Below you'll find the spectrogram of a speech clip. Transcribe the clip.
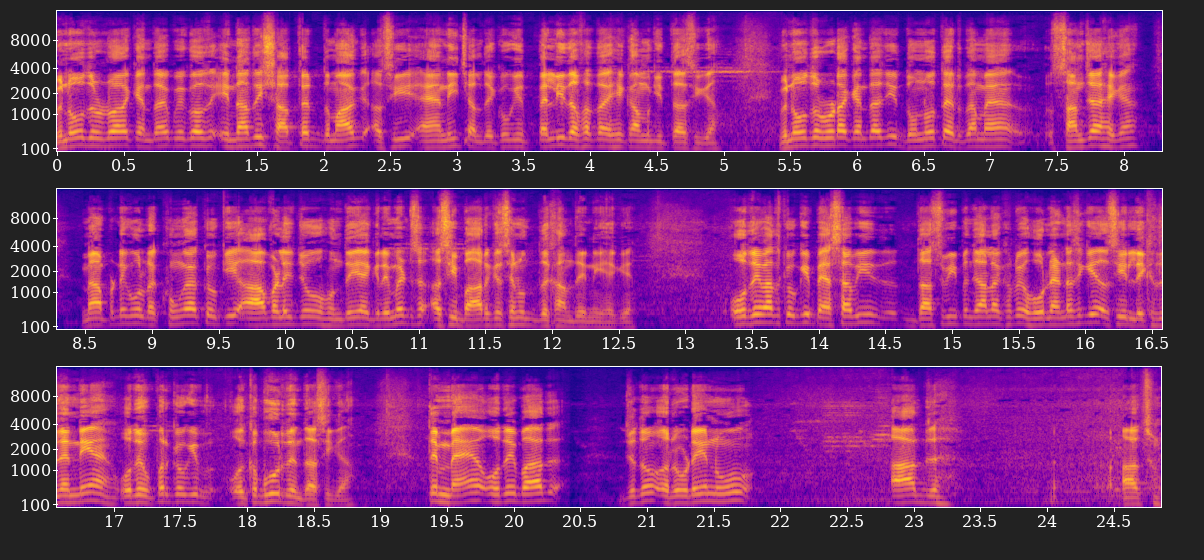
ਵਿਨੋਦ ਅਰੋੜਾ ਕਹਿੰਦਾ ਬਿਕੋਜ਼ ਇਹਨਾਂ ਦੀ ਸ਼ਾਤਰ ਦਿਮਾਗ ਅਸੀਂ ਐ ਨਹੀਂ ਚੱਲਦੇ ਕਿਉਂਕਿ ਪਹਿਲੀ ਦਫਾ ਤਾਂ ਇਹ ਕੰਮ ਕੀਤਾ ਸੀਗਾ। ਵਿਨੋਦ ਅਰੋੜਾ ਕਹਿੰਦਾ ਜੀ ਦੋਨੋਂ ਧਿਰ ਦਾ ਮੈਂ ਸਾਂਝਾ ਹੈਗਾ। ਮੈਂ ਆਪਣੇ ਕੋਲ ਰੱਖੂੰਗਾ ਕਿਉਂਕਿ ਆਹ ਵਾਲੇ ਜੋ ਹੁੰਦੇ ਆ ਐਗਰੀਮੈਂਟਸ ਅਸੀਂ ਬਾਹਰ ਕਿਸੇ ਨੂੰ ਦਿਖਾਉਂਦੇ ਨਹੀਂ ਹੈਗੇ। ਉਹਦੇ ਬਾਅਦ ਕਿਉਂਕਿ ਪੈਸਾ ਵੀ 10 20 50 ਲੱਖ ਰੁਪਏ ਹੋਰ ਲੈਣਾ ਸੀਗਾ ਅਸੀਂ ਲਿਖ ਲੈਂਦੇ ਆ ਉਹਦੇ ਉੱਪਰ ਕਿਉਂਕਿ ਉਹ ਕਬੂਰ ਦਿੰਦਾ ਸੀਗਾ। ਤੇ ਮੈਂ ਉਹਦੇ ਬਾਅਦ ਜਦੋਂ ਅਰੋੜੇ ਨੂੰ ਆਦ ਆਦ ਸੁਣ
